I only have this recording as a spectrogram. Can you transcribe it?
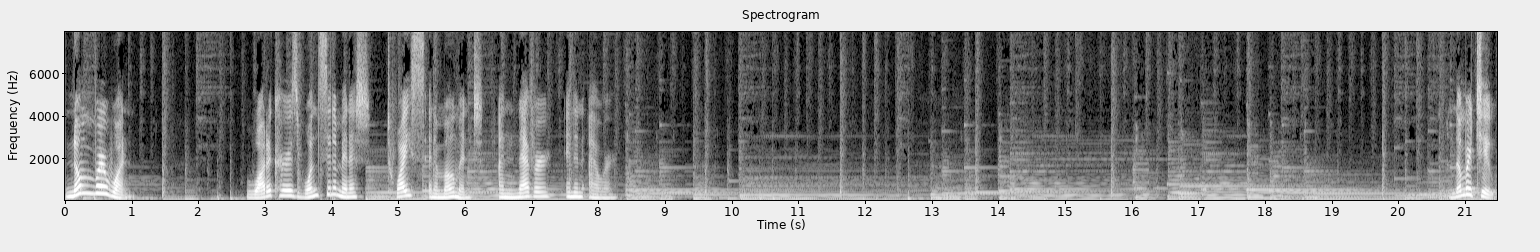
Number one. What occurs once in a minute, twice in a moment, and never in an hour? Number two.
